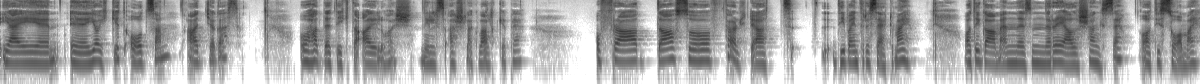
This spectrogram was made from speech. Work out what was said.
Jeg eh, joiket Oddsan Adjagas og hadde et dikt av Ailuhash, Nils Aslak Valkeapää. Og fra da så følte jeg at de var interessert i meg, og at de ga meg en sånn real sjanse, og at de så meg.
